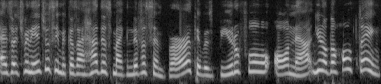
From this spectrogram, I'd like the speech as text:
And so it's really interesting because I had this magnificent birth. It was beautiful, all now, you know, the whole thing.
